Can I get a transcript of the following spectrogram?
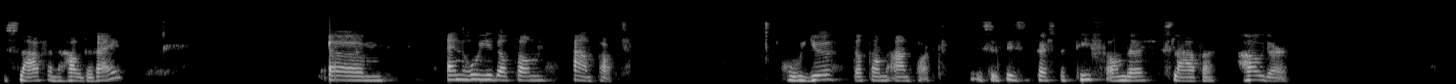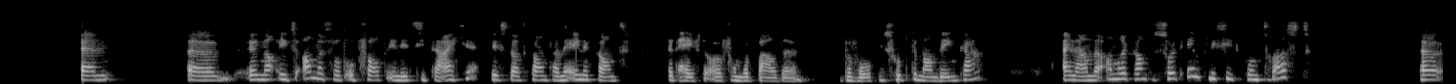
de slavenhouderij. Um, en hoe je dat dan aanpakt hoe je dat dan aanpakt. Dus het is het perspectief van de slavenhouder. En, uh, en iets anders wat opvalt in dit citaatje is dat Kant aan de ene kant het heeft over een bepaalde bevolkingsgroep, de Mandinka. En aan de andere kant een soort impliciet contrast uh,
